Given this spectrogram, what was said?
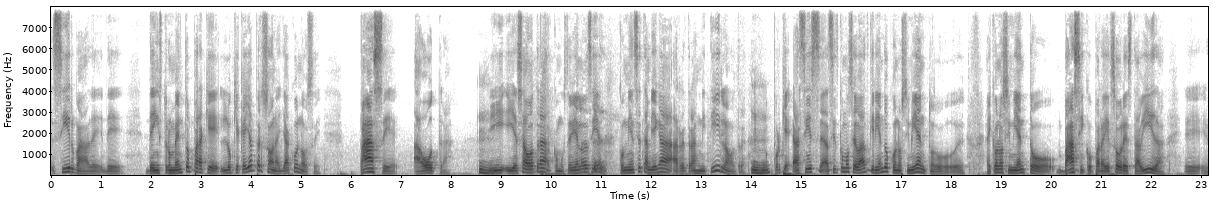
sirva de, de, de, instrumento para que lo que aquella persona ya conoce pase a otra. y, y, esa otra, como usted bien lo decía, comience también a, a retransmitir la otra. Porque así es, así es como se va adquiriendo conocimiento. Hay conocimiento básico para ir sobre esta vida. Eh,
